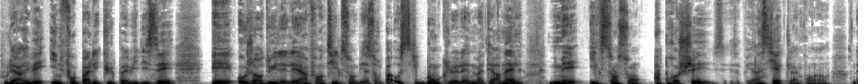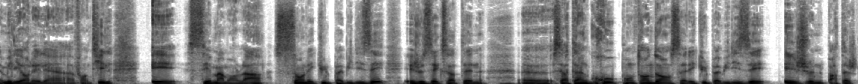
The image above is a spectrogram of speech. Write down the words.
voulez arriver. Il ne faut pas les culpabiliser. Et aujourd'hui, les laits infantiles sont bien sûr pas aussi bons que le lait maternel, mais ils s'en sont approchés. Ça fait un siècle hein, qu'on on améliore les laits infantiles. Et ces mamans-là, sans les culpabiliser, et je sais que certaines, euh, certains groupes ont tendance à les culpabiliser, et je ne partage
